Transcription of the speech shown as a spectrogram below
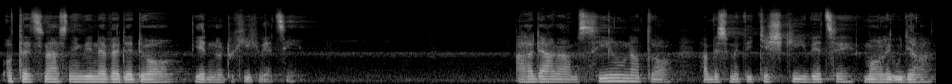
Otec, nás někdy nevede do jednoduchých věcí ale dá nám sílu na to, aby jsme ty těžké věci mohli udělat.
